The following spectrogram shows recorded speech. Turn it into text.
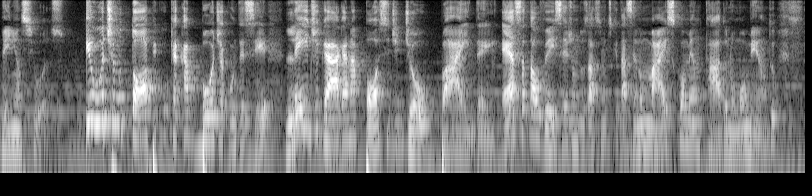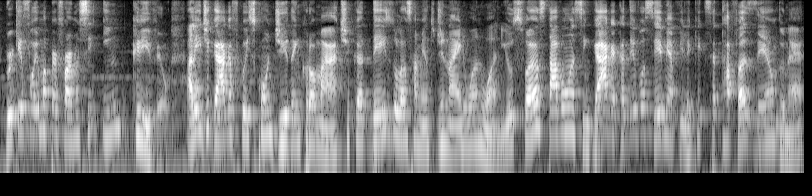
bem ansioso. E o último tópico que acabou de acontecer, Lady Gaga na posse de Joe Biden. Essa talvez seja um dos assuntos que está sendo mais comentado no momento porque foi uma performance incrível. A Lady Gaga ficou escondida em cromática desde o lançamento de 911 e os fãs estavam assim: Gaga, cadê você, minha filha? O que, você tá fazendo, né?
